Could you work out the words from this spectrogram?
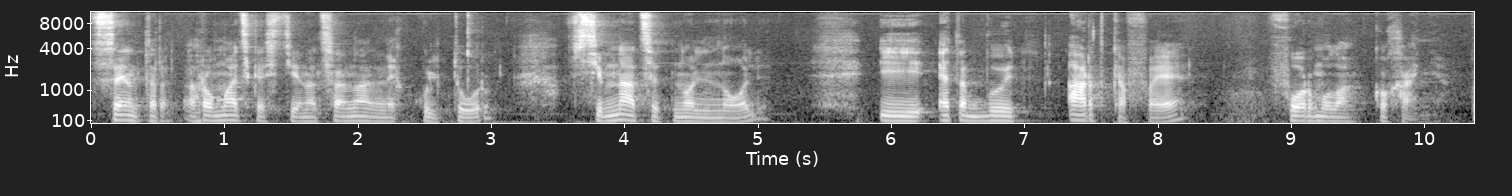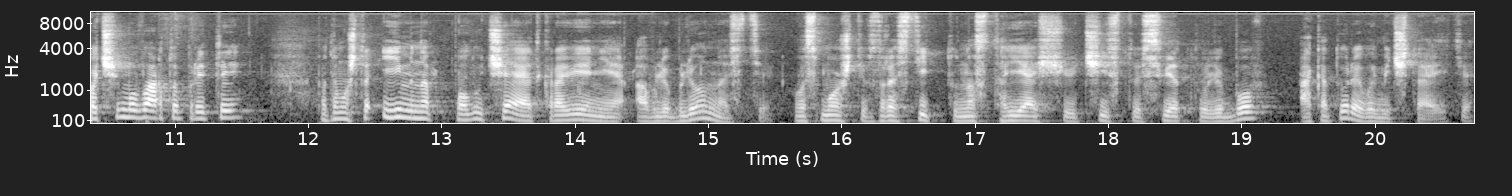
Центр громадскости национальных культур в 17.00. и это будет арт-кафе «Формула кохания». Почему варто прийти? Потому что именно получая откровение о влюбленности, вы сможете взрастить ту настоящую, чистую, светлую любовь, о которой вы мечтаете,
